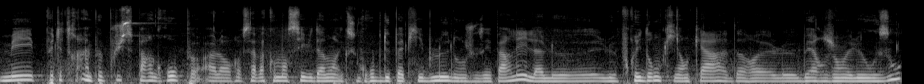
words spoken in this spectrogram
mais peut-être un peu plus par groupe. Alors ça va commencer évidemment avec ce groupe de papier bleu dont je vous ai parlé, là le, le qui encadre le Bergeon et le Hauzou.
